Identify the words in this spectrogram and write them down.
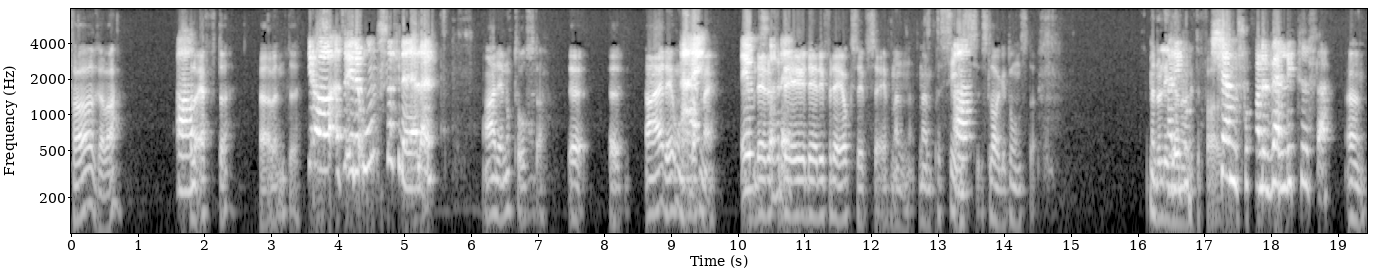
före, va? Eller Ja. efter? Jag vet inte. ja, alltså är det onsdag för dig eller? Nej, det är nog torsdag. Eh, eh, nej, det är onsdag för mig. Det är Det är det, för det, är, det är det för dig också i och för sig. Men, men precis Ja. slaget onsdag. Men då ligger det jag nog lite före. känns fortfarande väldigt tisdag. Um,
